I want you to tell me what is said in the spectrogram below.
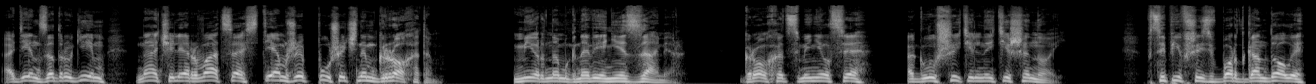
один за другим, начали рваться с тем же пушечным грохотом. Мир на мгновение замер. Грохот сменился оглушительной тишиной. Вцепившись в борт гондолы,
